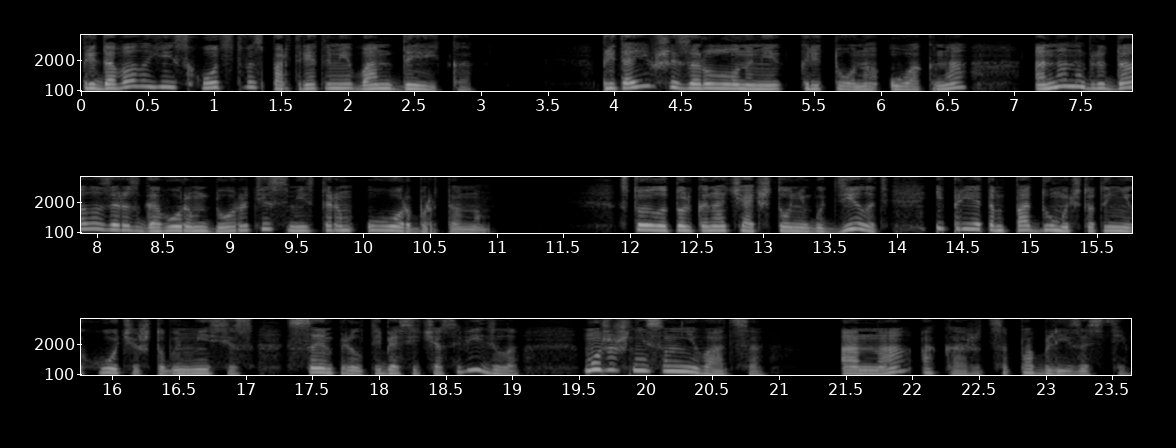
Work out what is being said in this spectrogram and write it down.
придавало ей сходство с портретами Ван Дейка. Притаившись за рулонами критона у окна, она наблюдала за разговором Дороти с мистером Уорбертоном. Стоило только начать что-нибудь делать и при этом подумать, что ты не хочешь, чтобы миссис Сэмприл тебя сейчас видела, можешь не сомневаться, она окажется поблизости.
